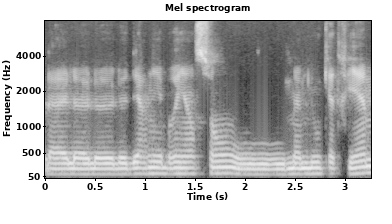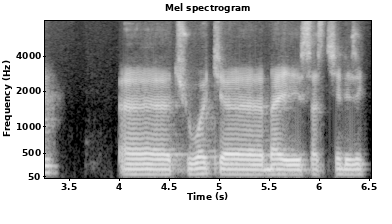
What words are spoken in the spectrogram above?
le dernier Briançon ou même nous quatrième. Euh, tu vois que bah, ça se tient, les équipes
